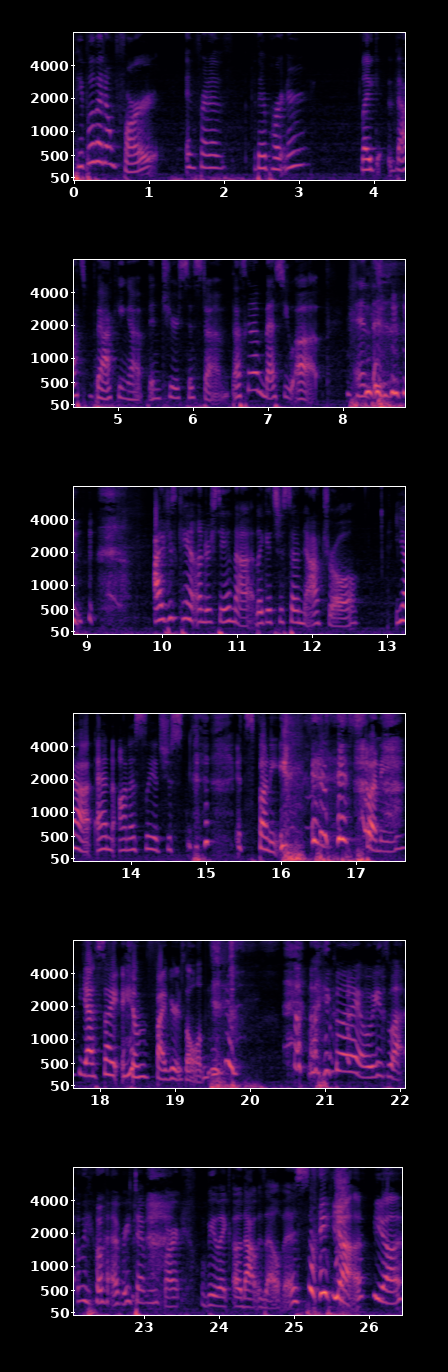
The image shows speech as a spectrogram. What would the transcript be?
people that don't fart in front of their partner, like that's backing up into your system. That's gonna mess you up, and I just can't understand that. Like it's just so natural. yeah. And honestly, it's just, it's funny. it's funny. Yes, I am five years old. Michael and I always laugh. We every time we fart, we'll be like, "Oh, that was Elvis." Like yeah, yeah.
